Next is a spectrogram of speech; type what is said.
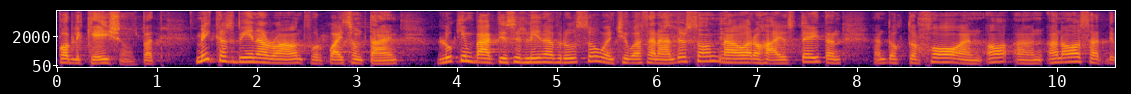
publications, but MYC has been around for quite some time. Looking back, this is Lynne Abruzzo when she was at Anderson, now at Ohio State, and, and Dr. Ho and, and, and us the,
